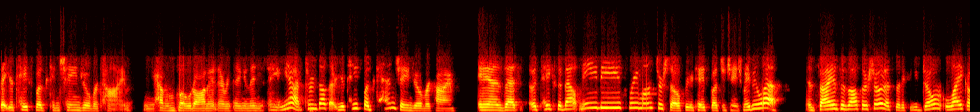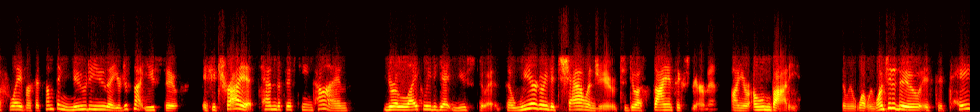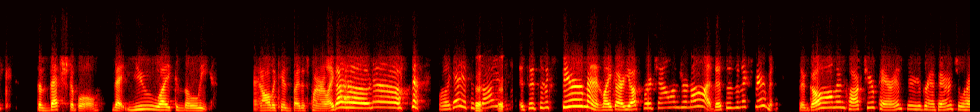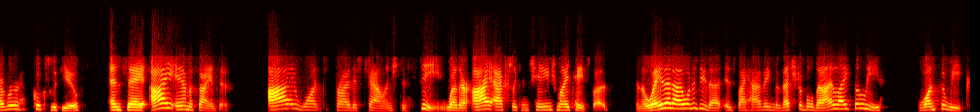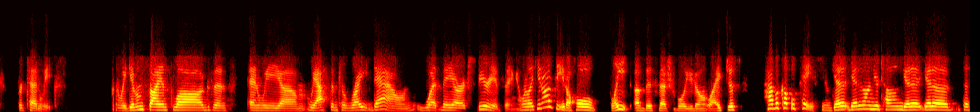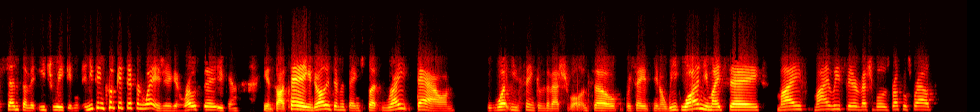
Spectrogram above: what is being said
that your taste buds can change over time? And you have them vote on it and everything and then you say yeah it turns out that your taste buds can change over time and that it takes about maybe three months or so for your taste buds to change maybe less. And science has also showed us that if you don't like a flavor if it's something new to you that you're just not used to if you try it 10 to 15 times you're likely to get used to it. So we are going to challenge you to do a science experiment on your own body. So we, what we want you to do is to take the vegetable that you like the least. And all the kids by this point are like, oh no. We're like, hey, it's a science. It's it's an experiment. Like, are you up for a challenge or not? This is an experiment. So go home and talk to your parents or your grandparents or whoever cooks with you and say, I am a scientist. I want to try this challenge to see whether I actually can change my taste buds. And the way that I want to do that is by having the vegetable that I like the least once a week for 10 weeks. And we give them science logs and and we um, we ask them to write down what they are experiencing. And we're like, you don't have to eat a whole plate of this vegetable you don't like. Just have a couple tastes. You know, get it get it on your tongue, get it get a, a sense of it each week, and, and you can cook it different ways. You can roast it, you can you can saute, you can do all these different things, but write down what you think of the vegetable. And so we say, you know, week one, you might say my my least favorite vegetable is Brussels sprouts.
